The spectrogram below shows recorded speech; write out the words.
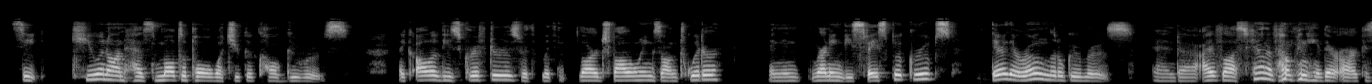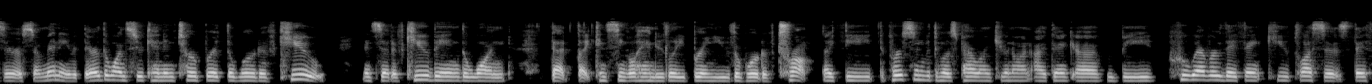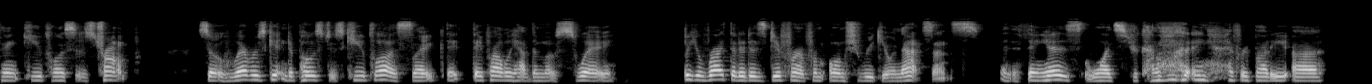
See, QAnon has multiple what you could call gurus. Like all of these grifters with, with large followings on Twitter and in running these Facebook groups, they're their own little gurus. And uh, I've lost count of how many there are because there are so many, but they're the ones who can interpret the word of Q instead of Q being the one that like can single-handedly bring you the word of Trump. Like the the person with the most power in QAnon, I think, uh, would be whoever they think Q plus is. They think Q plus is Trump. So whoever's getting to post is Q plus, like they, they probably have the most sway. But you're right that it is different from Aum Shinrikyo in that sense. And the thing is, once you're kind of letting everybody uh,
